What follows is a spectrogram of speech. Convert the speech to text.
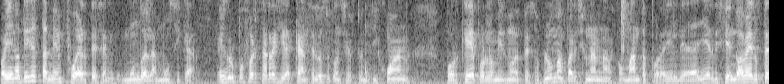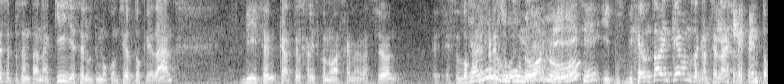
Oye, noticias también fuertes en el mundo de la música. El grupo Fuerza Régida canceló su concierto en Tijuana. ¿Por qué? Por lo mismo de Peso Pluma. Apareció una narcomanta por ahí el día de ayer diciendo, a ver, ustedes se presentan aquí y es el último concierto que dan. Dicen, Cartel Jalisco Nueva Generación. eh, Eso es lo Ya que se presume. gustó, ¿no? Sí, sí. Y pues dijeron, ¿saben qué? Vamos a cancelar el evento.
